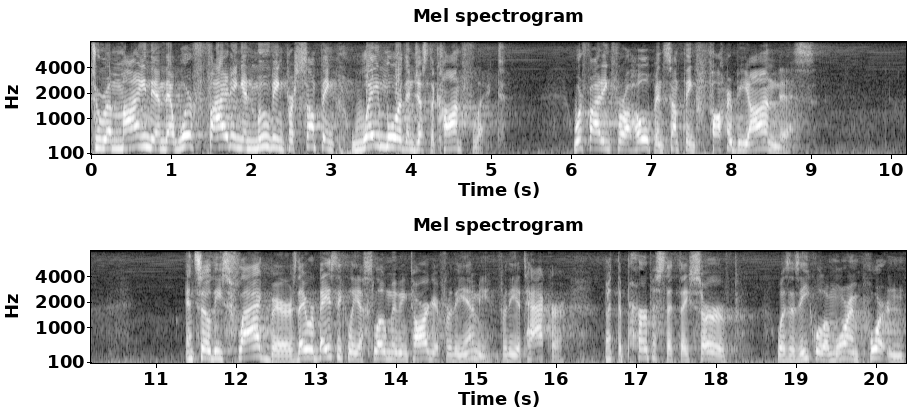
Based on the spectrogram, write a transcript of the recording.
to remind them that we're fighting and moving for something way more than just a conflict. We're fighting for a hope and something far beyond this. And so these flag bearers, they were basically a slow moving target for the enemy, for the attacker. But the purpose that they served was as equal or more important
